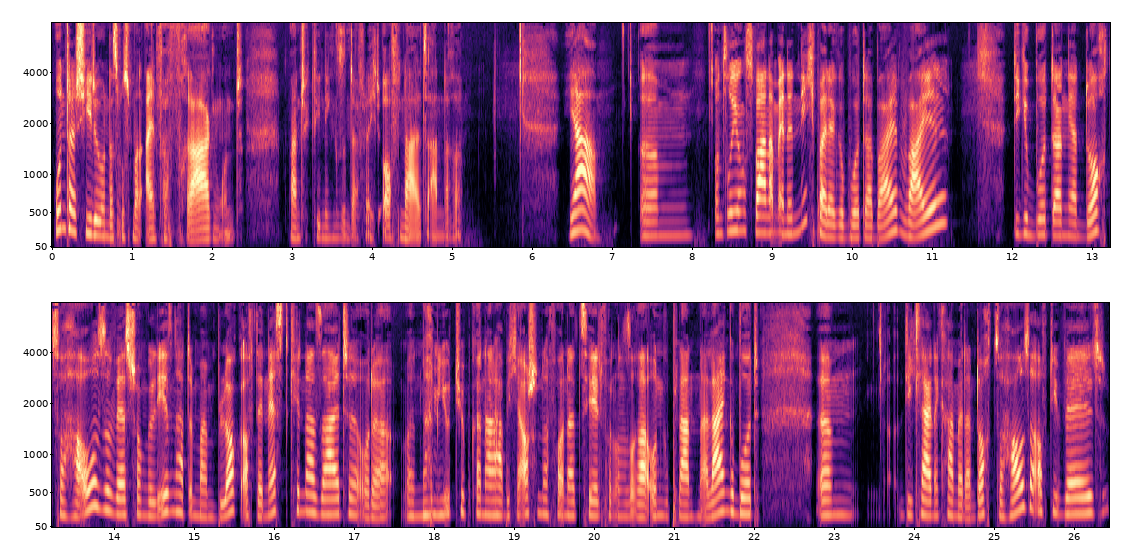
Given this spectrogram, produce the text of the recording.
Unterschiede und das muss man einfach fragen und manche Kliniken sind da vielleicht offener als andere. Ja, ähm, unsere Jungs waren am Ende nicht bei der Geburt dabei, weil die Geburt dann ja doch zu Hause, wer es schon gelesen hat, in meinem Blog auf der Nestkinderseite oder in meinem YouTube-Kanal habe ich ja auch schon davon erzählt, von unserer ungeplanten Alleingeburt. Ähm, die Kleine kam ja dann doch zu Hause auf die Welt.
